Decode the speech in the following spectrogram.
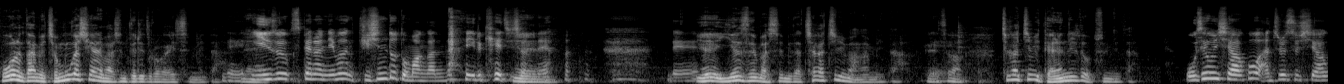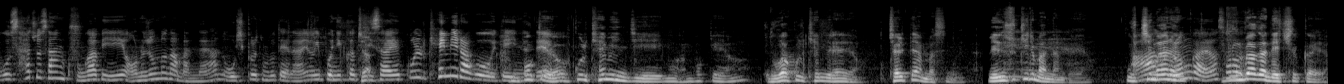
그거는 다음에 전문가 시간에 말씀드리도록 하겠습니다. 네. 이인숙 스패너님은 귀신도 도망간다 이렇게 해주셨네요. 예. 네. 예, 이현 선생님 맞습니다. 처갓집이 망합니다. 그래서 처갓집이 되는 일도 없습니다. 오세훈 씨하고 안철수 씨하고 사주상 궁합이 어느 정도 남았나요? 한 50% 정도 되나요? 여기 보니까 자, 기사에 꿀캠이라고 돼 있는데 볼게요. 꿀캠인지 뭐 한번 볼게요. 누가 꿀캠이래요? 절대 안 맞습니다. 왼수끼리 만난 거예요. 웃지만은 아, 누군가가 내칠 거예요.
